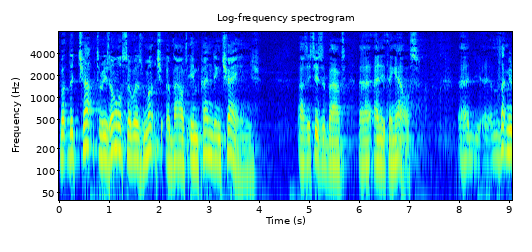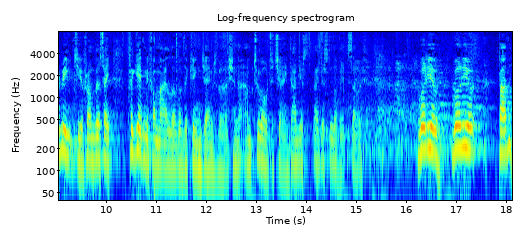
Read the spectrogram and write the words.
But the chapter is also as much about impending change as it is about uh, anything else. Uh, let me read to you from verse 8. Forgive me for my love of the King James Version. I'm too old to change. I just, I just love it. So, will you, will you, pardon?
